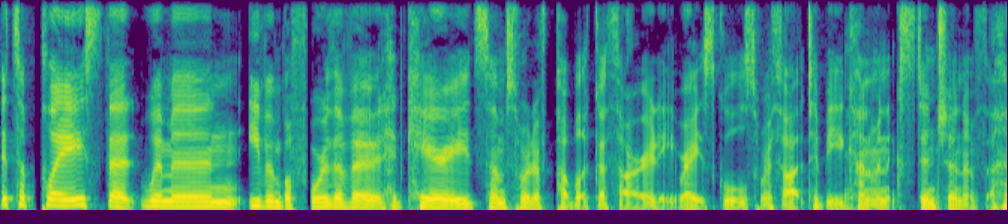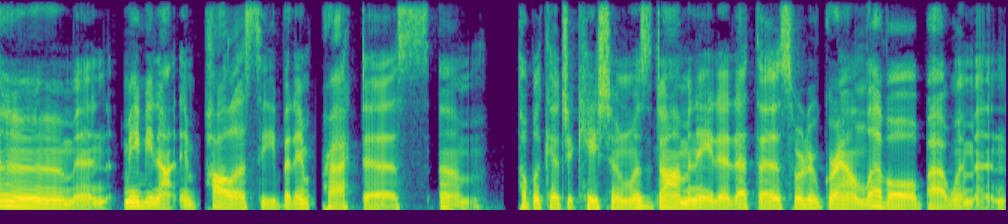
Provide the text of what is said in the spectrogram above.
It's a place that women, even before the vote, had carried some sort of public authority, right? Schools were thought to be kind of an extension of the home, and maybe not in policy, but in practice. Um, public education was dominated at the sort of ground level by women.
